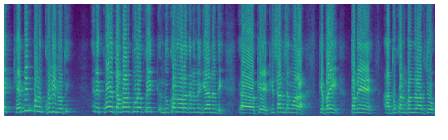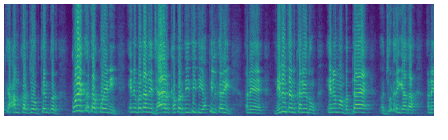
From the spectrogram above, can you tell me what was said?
એક કેબિન પણ ખુલ્લી નહોતી. એને કોઈ દબાણપૂર્વક એક દુકાનવાળા કને અમે ગયા નથી. કે કિસાન સંઘવાળા, કે ભાઈ તમે આ દુકાન બંધ રાખજો, કે આમ કરજો તેમ કરો. કોઈ કરતા કોઈ નહીં. એને બધાને જાહેર ખબર દીધી હતી, અપીલ કરી અને નિવેદન કર્યું હતું. એનામાં બધાએ જોડાઈ ગયા હતા. અને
